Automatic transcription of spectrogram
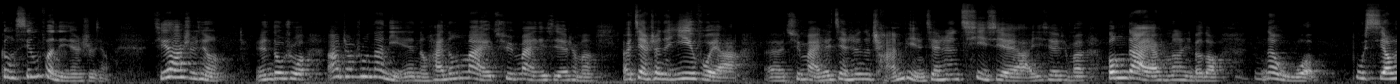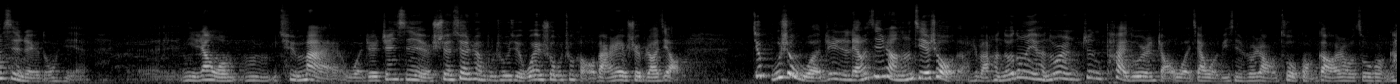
更兴奋的一件事情。其他事情。人都说啊，张叔，那你能还能卖去卖那些什么呃健身的衣服呀，呃去卖一些健身的产品、健身器械呀，一些什么绷带呀，什么乱七八糟。那我不相信这个东西，呃，你让我嗯去卖，我这真心也宣宣传不出去，我也说不出口，晚上也睡不着觉。就不是我这良心上能接受的，是吧？很多东西，很多人真的太多人找我加我微信说让我做广告，让我做广告，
